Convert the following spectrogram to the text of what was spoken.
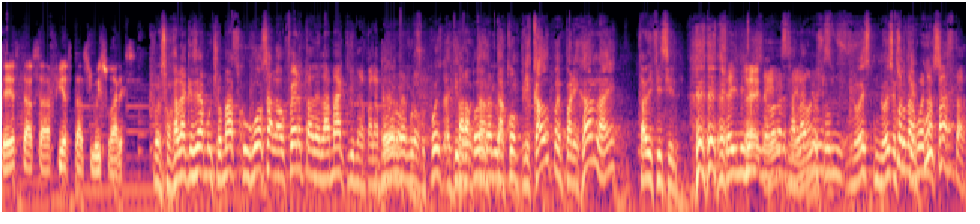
de estas ah, fiestas Luis Suárez. Pues ojalá que sea mucho más jugosa la oferta de la máquina para poder verlo. Por supuesto, está, complicado para emparejarla, ¿eh? Está difícil. 6 millones de dólares al año es, no es, no es, una buena pasta.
